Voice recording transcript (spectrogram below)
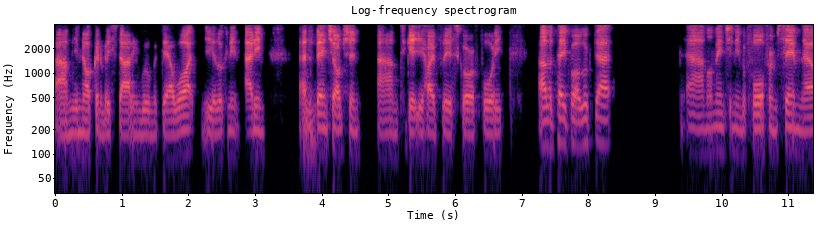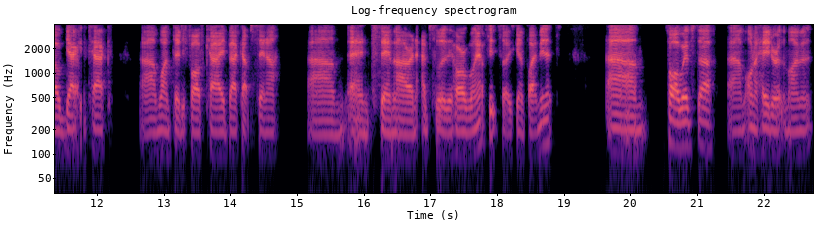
Um, you're not going to be starting Will McDowell White. You're looking at him as a bench option um, to get you hopefully a score of 40. Other people I looked at, um, I mentioned him before from Sam Nell, Gak Attack, uh, 135k, backup centre. Um, and Sam are an absolutely horrible outfit, so he's going to play minutes. Um, Tai Webster um, on a heater at the moment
